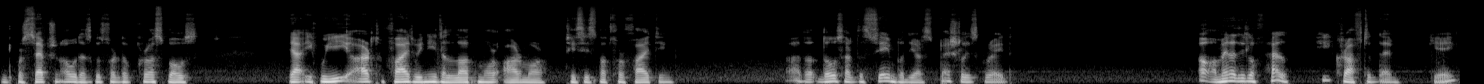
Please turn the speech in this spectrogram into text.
And perception, oh, that's good for the crossbows. Yeah, if we are to fight, we need a lot more armor. This is not for fighting. Uh, th those are the same, but they are specialist grade. Oh, a Amenadiel of Hell. He crafted them. Okay.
